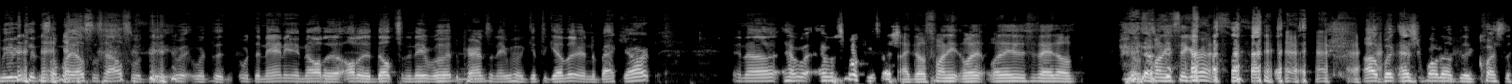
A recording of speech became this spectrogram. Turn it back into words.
we get to somebody else's house with the with, with, the with the nanny and all the all the adults in the neighborhood, the parents in the neighborhood get together in the backyard and uh have a, have a smoking session. Like those funny what what did you say those those funny cigarettes. uh, but as you brought up the question,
